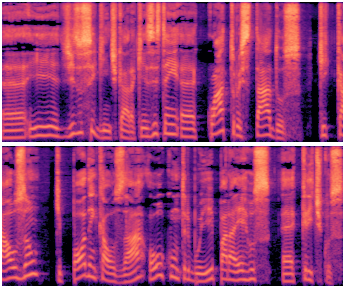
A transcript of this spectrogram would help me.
É, e diz o seguinte, cara, que existem é, quatro estados que causam, que podem causar ou contribuir para erros é, críticos.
